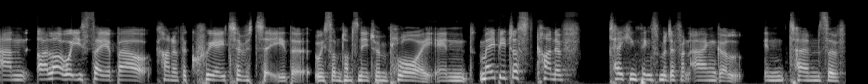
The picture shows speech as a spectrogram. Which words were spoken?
And I like what you say about kind of the creativity that we sometimes need to employ in maybe just kind of taking things from a different angle in terms of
